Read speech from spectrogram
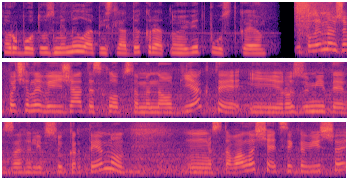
Роботу змінила після декретної відпустки. Коли ми вже почали виїжджати з хлопцями на об'єкти і розуміти взагалі всю картину, ставало ще цікавіше.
